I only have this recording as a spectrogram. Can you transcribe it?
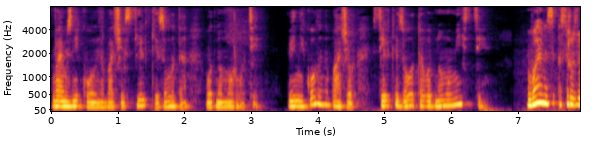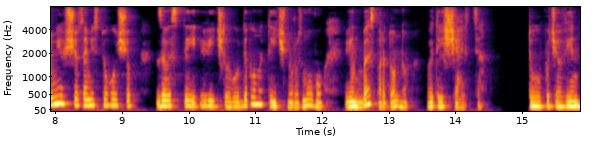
Ваймз ніколи не бачив стільки золота в одному роті. Він ніколи не бачив стільки золота в одному місці. Ваймс зрозумів, що замість того, щоб завести вічливу дипломатичну розмову, він безпардонно витріщається. То почав він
